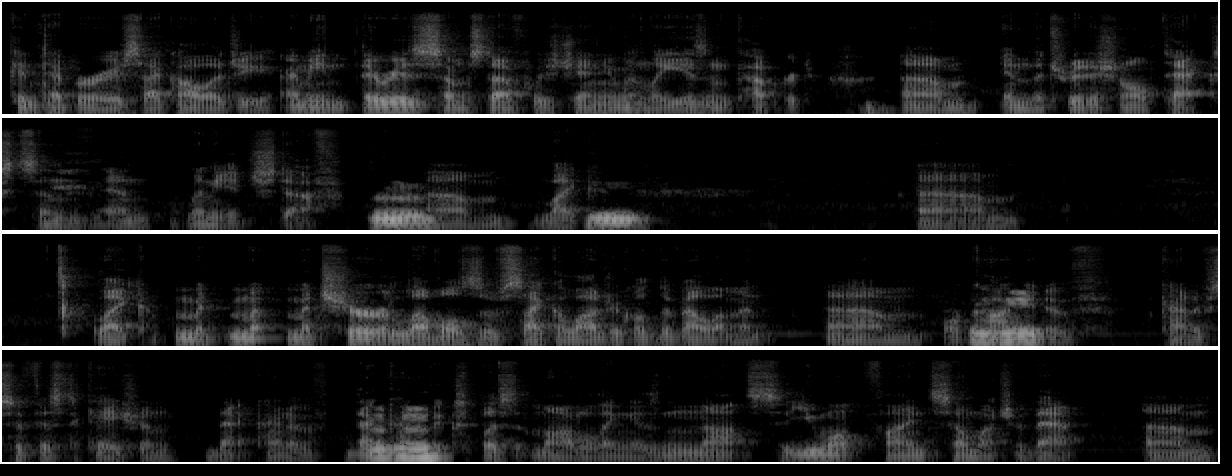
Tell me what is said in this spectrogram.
contemporary psychology. I mean, there is some stuff which genuinely isn't covered um, in the traditional texts and, and lineage stuff, mm. um, like mm. um, like ma- mature levels of psychological development um, or mm-hmm. cognitive kind of sophistication. That kind of that mm-hmm. kind of explicit modeling is not. So you won't find so much of that um,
